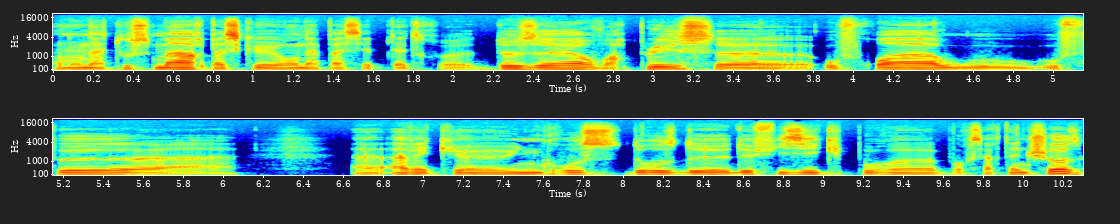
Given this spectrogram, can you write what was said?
on en a tous marre parce qu'on a passé peut-être deux heures, voire plus, au froid ou au feu, à- avec euh, une grosse dose de, physique pour, euh, pour certaines choses.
